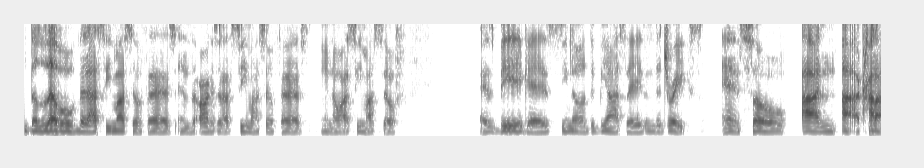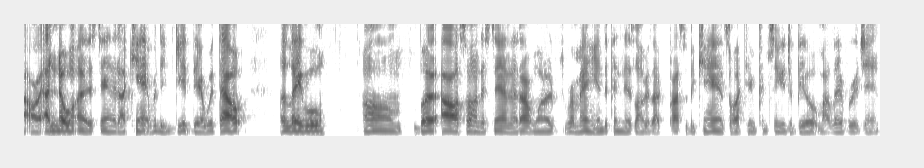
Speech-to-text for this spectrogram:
the level that I see myself as, and the artist that I see myself as, you know, I see myself as big as you know the Beyonces and the Drakes, and so I I, kind of I know and understand that I can't really get there without a label, um, but I also understand that I want to remain independent as long as I possibly can, so I can continue to build my leverage and.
